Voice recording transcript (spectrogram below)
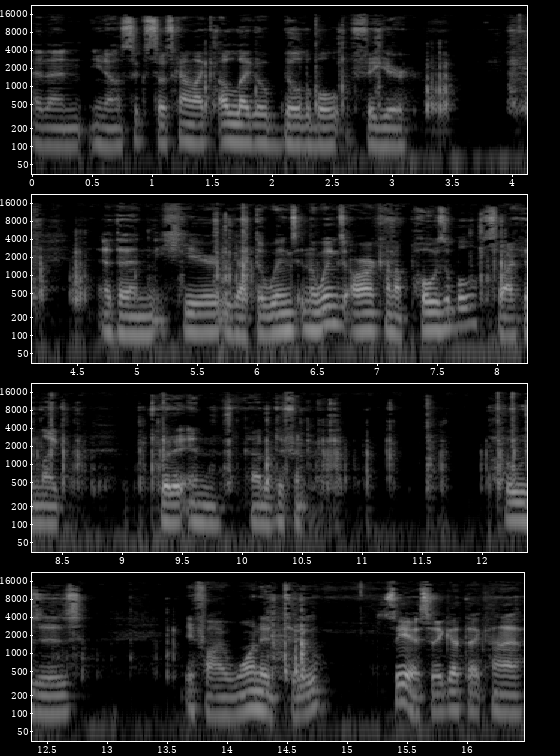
and then you know, so, so it's kind of like a Lego buildable figure. And then here we got the wings, and the wings are kind of posable, so I can like put it in kind of different poses if I wanted to. So yeah, so I got that kind of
